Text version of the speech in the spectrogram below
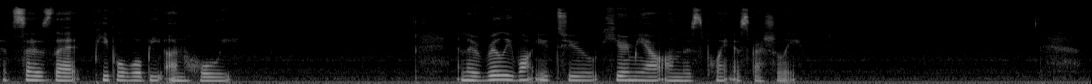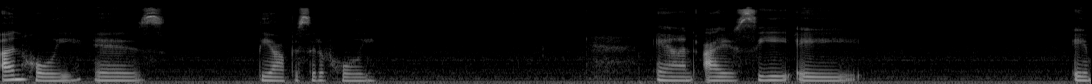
It says that people will be unholy. And I really want you to hear me out on this point, especially. Unholy is the opposite of holy. And I see a a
